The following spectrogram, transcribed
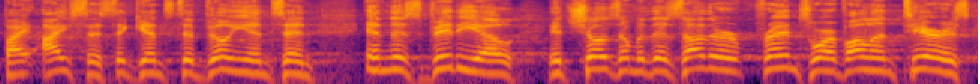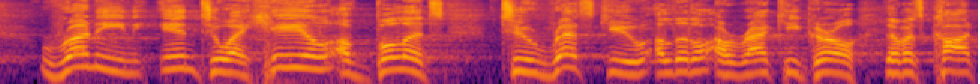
by ISIS against civilians. And in this video, it shows him with his other friends who are volunteers running into a hail of bullets to rescue a little Iraqi girl that was caught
